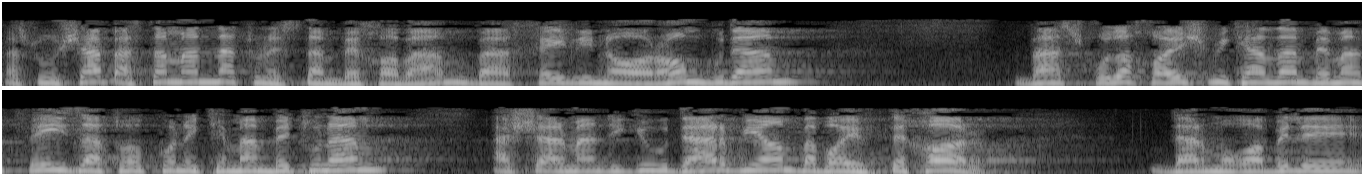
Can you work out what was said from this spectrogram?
پس اون شب اصلا من نتونستم بخوابم و خیلی نارام بودم. و از خدا خواهش می‌کردم به من فیض عطا کنه که من بتونم از شرمندگی او در بیام و با افتخار در مقابل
